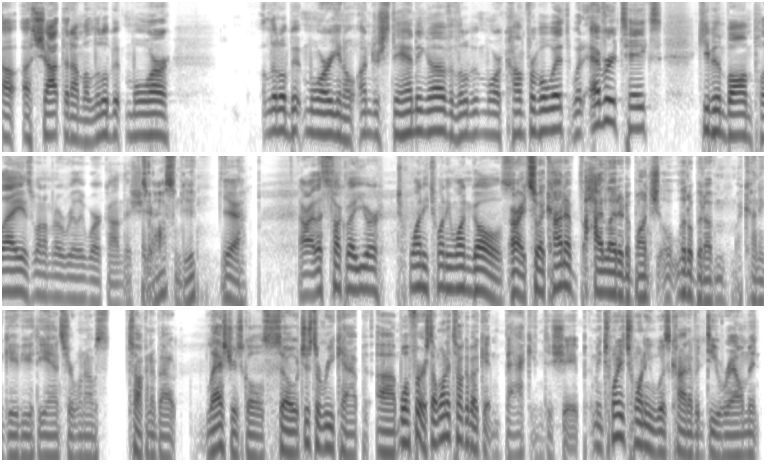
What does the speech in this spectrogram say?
a, a, shot that I'm a little bit more a little bit more, you know, understanding of, a little bit more comfortable with, whatever it takes, keeping the ball in play is what I'm going to really work on this year. awesome, dude. Yeah. All right, let's talk about your 2021 goals. All right, so I kind of highlighted a bunch, a little bit of them. I kind of gave you the answer when I was talking about last year's goals. So just to recap, uh, well, first I want to talk about getting back into shape. I mean, 2020 was kind of a derailment.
